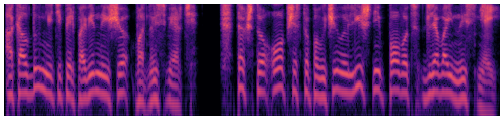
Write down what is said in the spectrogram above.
а колдунья теперь повинна еще в одной смерти. Так что общество получило лишний повод для войны с ней.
